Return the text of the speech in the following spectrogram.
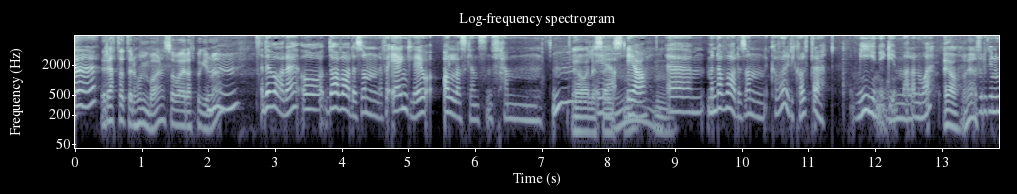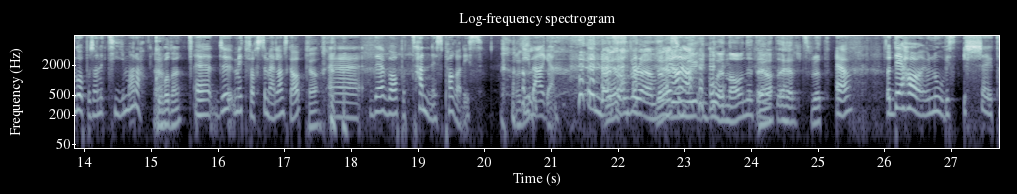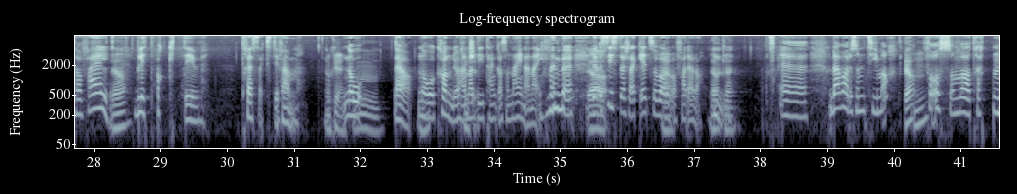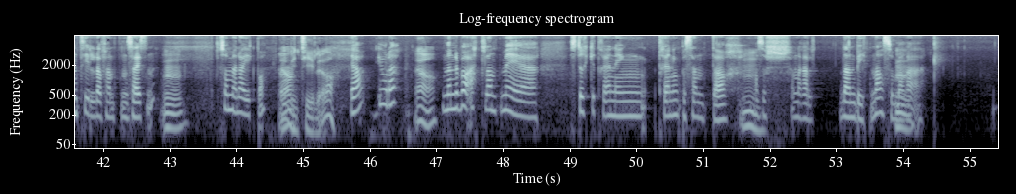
Rett etter håndballen så var jeg rett på gymmet? Det var det, og da var det sånn For egentlig er jo aldersgrensen 15. Ja, eller 16. Ja, ja. Eh, men da var det sånn Hva var det de kalte det? Minigym eller noe. Ja. ja. For du kunne gå på sånne timer, da. Hvor var det? Eh, du, mitt første medlemskap, Ja. eh, det var på Tennisparadis i Bergen. Det er sånn Det er så mye gode navn ute her at det er helt sprøtt. Ja. Og det har jo nå, hvis ikke jeg tar feil, Ja. blitt aktiv 365. Okay. Nå, ja, nå kan det jo hende at de tenker sånn nei, nei, nei. Men det, det var sist jeg sjekket, så var det i hvert fall det, da. Ja, ok. Eh, der var det sånne timer Ja. for oss som var 13 til da 15-16. Som jeg da gikk på. Ja, begynte tidlig, da. Ja, gjorde det. Ja. Men det var et eller annet med styrketrening, trening på senter, altså generelt den biten da, som bare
